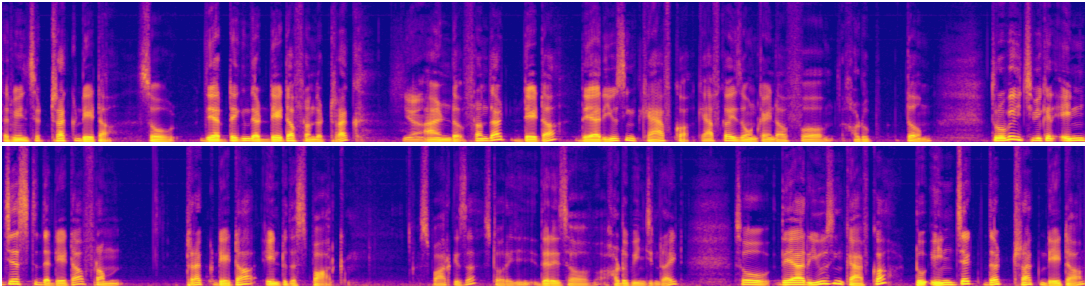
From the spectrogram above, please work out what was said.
That means a truck data. So they are taking the data from the truck Yeah. and uh, from that data they are using kafka kafka is one kind of uh, hadoop term through which we can ingest the data from truck data into the spark spark is a storage there is a hadoop engine right so they are using kafka to inject the truck data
